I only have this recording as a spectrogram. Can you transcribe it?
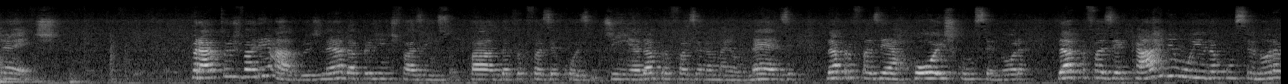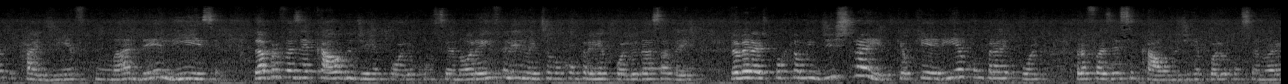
gente. Pratos variados, né? Dá pra gente fazer ensopado, dá pra fazer cozidinha, dá pra fazer na maionese, dá pra fazer arroz com cenoura, dá pra fazer carne moída com cenoura picadinha, fica uma delícia. Dá pra fazer caldo de repolho com cenoura. Infelizmente eu não comprei repolho dessa vez. Na verdade, porque eu me distraí, porque eu queria comprar repolho para fazer esse caldo de repolho com cenoura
